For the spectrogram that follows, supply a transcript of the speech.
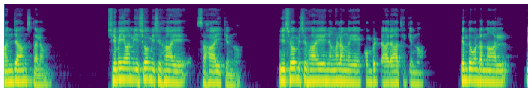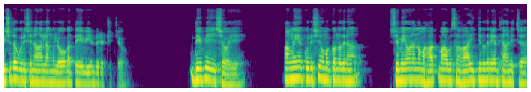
അഞ്ചാം സ്ഥലം. ഷിമയോൻ ഈശോ മിശിഹായെ സഹായിക്കുന്നു. ഈശോ മിശിഹായെ ഞങ്ങൾ അങ്ങയെ കുമ്പിട്ട് ആരാധിക്കുന്നു എന്തുകൊണ്ടെന്നാൽ വിശുദ്ധ കുരിശിനാൽ അങ്ങ് ലോകത്തെ വീണ്ടും രക്ഷിച്ചു. ദിവ്യ ഈശോയെ അങ്ങയെ കുരിശ് ചുമക്കുന്നതിന് ഷിമയോൻ എന്ന മഹാത്മാവ് സഹായിക്കുന്നതിനെ ധ്യാനിച്ച്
